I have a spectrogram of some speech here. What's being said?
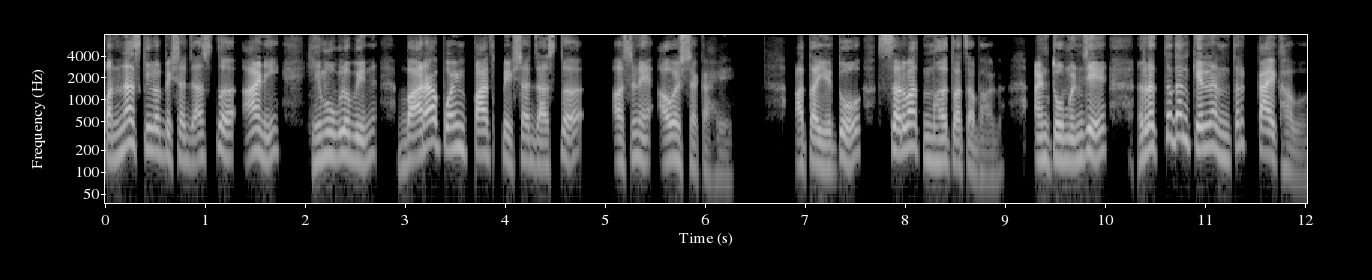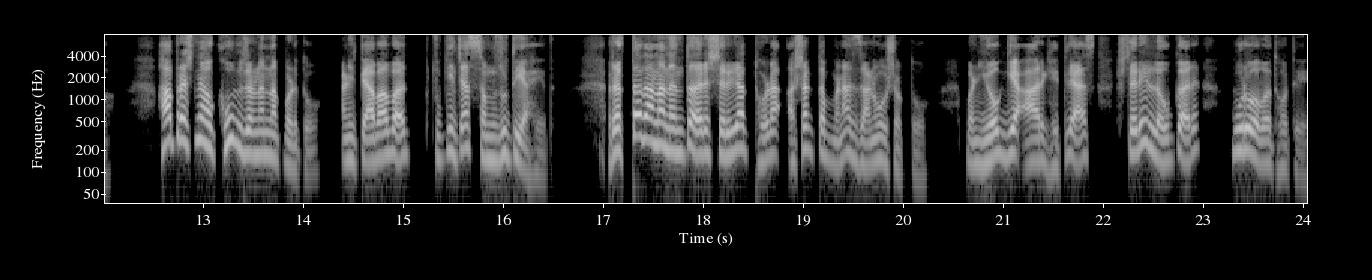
पन्नास किलोपेक्षा जास्त आणि हिमोग्लोबिन बारा पॉईंट पाच पेक्षा जास्त असणे आवश्यक आहे. आता येतो सर्वात महत्त्वाचा भाग आणि तो म्हणजे रक्तदान केल्यानंतर काय खावं? हा प्रश्न खूप जणांना पडतो आणि त्याबाबत चुकीच्या समजुती आहेत. रक्तदानानंतर शरीरात थोडा अशक्तपणा जाणवू शकतो पण योग्य आहार घेतल्यास शरीर लवकर पूर्ववत होते.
